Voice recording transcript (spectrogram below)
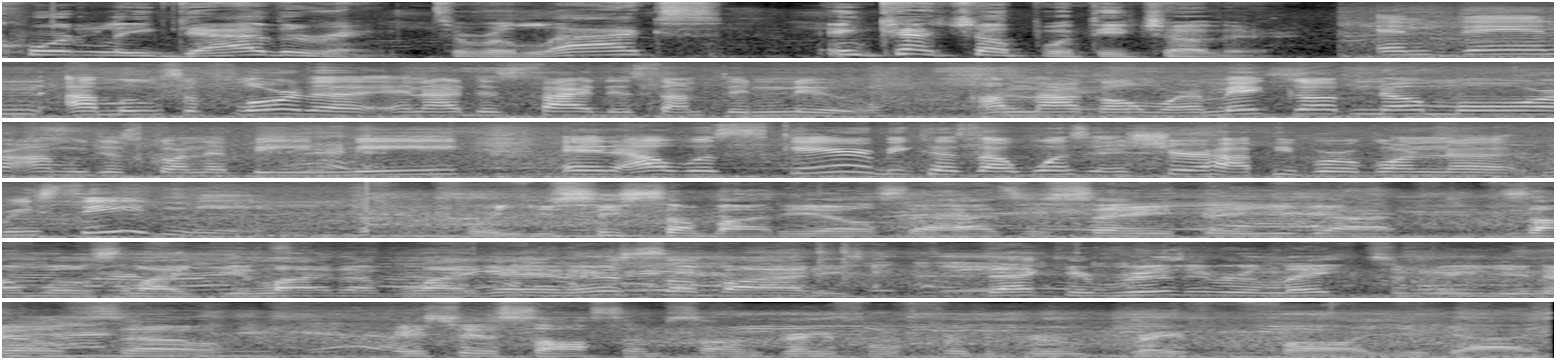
quarterly gathering to relax and catch up with each other. And then I moved to Florida and I decided something new. I'm not gonna wear makeup no more. I'm just gonna be me. And I was scared because I wasn't sure how people were gonna receive me. When you see somebody else that has the same thing you got, it's almost like you light up like, hey, there's somebody that can really relate to me, you know? So it's just awesome. So I'm grateful for the group, grateful for all you guys.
